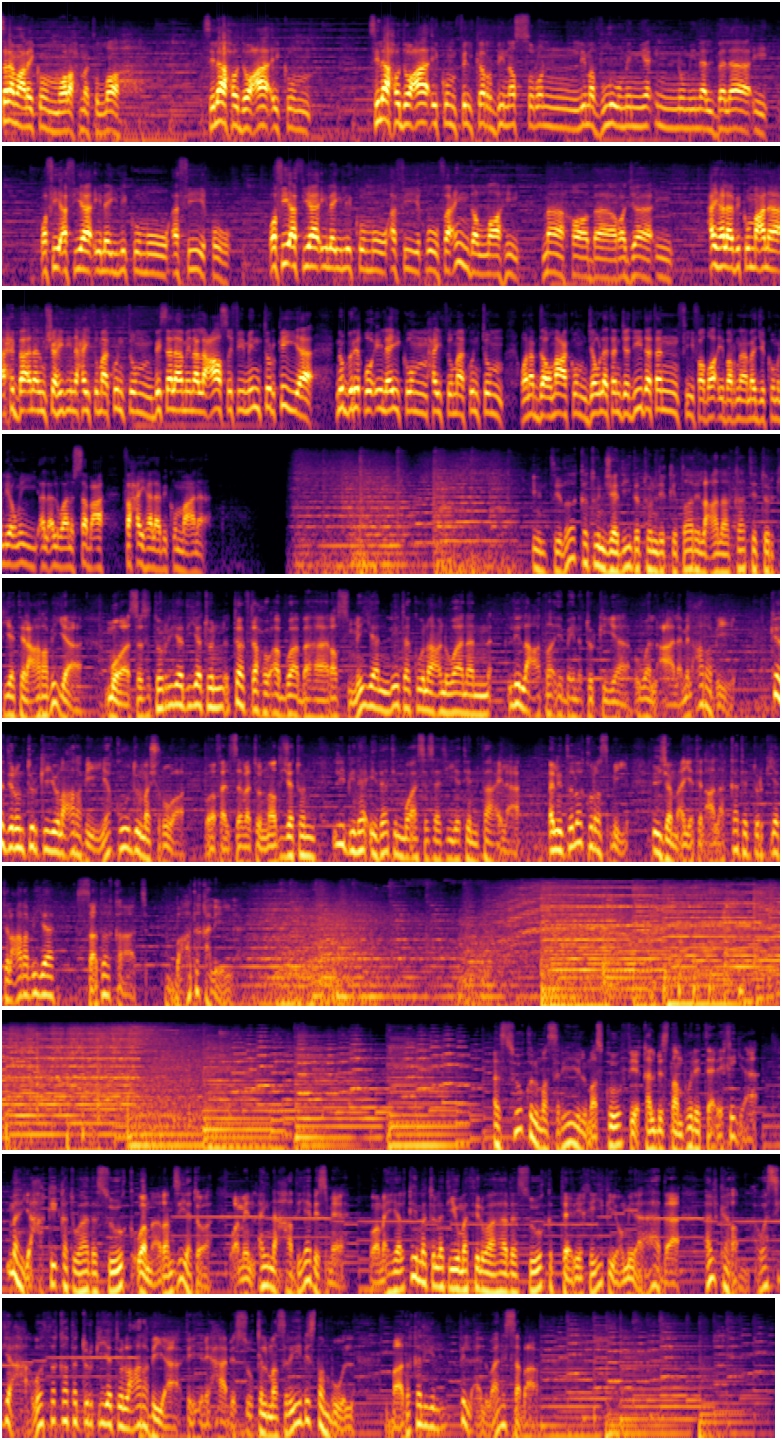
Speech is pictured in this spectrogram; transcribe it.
السلام عليكم ورحمة الله. سلاح دعائكم سلاح دعائكم في الكرب نصر لمظلوم يئن من البلاء. وفي أفياء ليلكم أفيقوا وفي أفياء ليلكم أفيقوا فعند الله ما خاب رجائي. هيهلا بكم معنا أحبائنا المشاهدين حيثما كنتم بسلامنا العاصف من تركيا. نبرق إليكم حيثما كنتم ونبدأ معكم جولة جديدة في فضاء برنامجكم اليومي الألوان السبعة فحيهلا بكم معنا. انطلاقة جديدة لقطار العلاقات التركية العربية مؤسسة ريادية تفتح أبوابها رسميا لتكون عنوانا للعطاء بين تركيا والعالم العربي. كادر تركي عربي يقود المشروع وفلسفة ناضجة لبناء ذات مؤسساتية فاعلة. الانطلاق الرسمي لجمعية العلاقات التركية العربية صداقات بعد قليل. السوق المصري المصقوف في قلب اسطنبول التاريخية. ما هي حقيقة هذا السوق وما رمزيته؟ ومن أين حظي باسمه؟ وما هي القيمة التي يمثلها هذا السوق التاريخي في يومنا هذا؟ الكرم والسياحة والثقافة التركية العربية في رحاب السوق المصري باسطنبول. بعد قليل في الألوان السبع.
